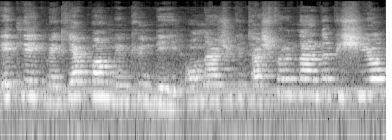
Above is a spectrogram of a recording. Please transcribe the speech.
etli ekmek yapmam mümkün değil. Onlar çünkü taş fırınlarda pişiyor.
